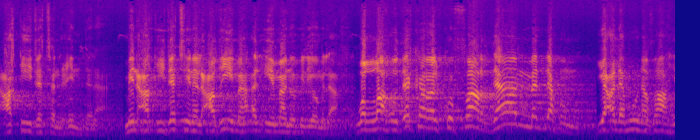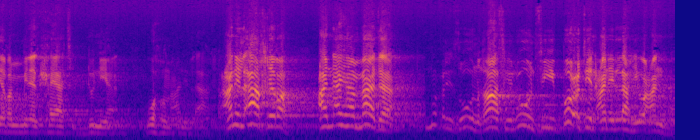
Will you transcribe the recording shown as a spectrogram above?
عقيدة عندنا من عقيدتنا العظيمة الإيمان باليوم الآخر. والله ذكر الكفار داما لهم يعلمون ظاهرا من الحياة الدنيا وهم عن الآخرة. عن الآخرة عن أيها ماذا؟ معرضون غافلون في بعد عن الله وعنها.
